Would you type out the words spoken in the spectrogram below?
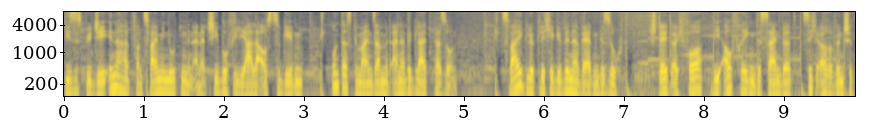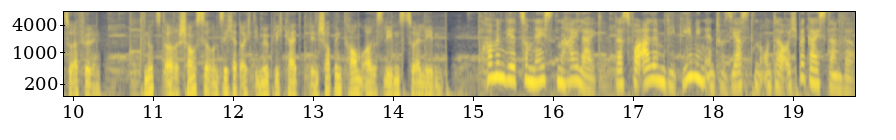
dieses Budget innerhalb von zwei Minuten in einer Chibo-Filiale auszugeben und das gemeinsam mit einer Begleitperson. Zwei glückliche Gewinner werden gesucht. Stellt euch vor, wie aufregend es sein wird, sich eure Wünsche zu erfüllen. Nutzt eure Chance und sichert euch die Möglichkeit, den Shopping-Traum eures Lebens zu erleben. Kommen wir zum nächsten Highlight, das vor allem die Gaming-Enthusiasten unter euch begeistern wird.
